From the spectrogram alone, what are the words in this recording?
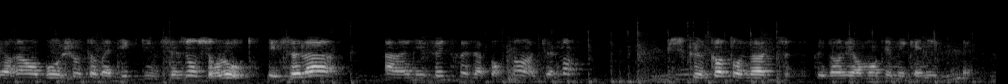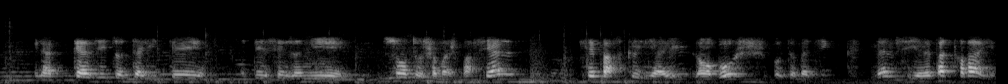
la réembauche automatique d'une saison sur l'autre. Et cela a un effet très important actuellement, puisque quand on note que dans les remontées mécaniques, la quasi-totalité des saisonniers sont au chômage partiel, c'est parce qu'il y a eu l'embauche automatique, même s'il n'y avait pas de travail.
